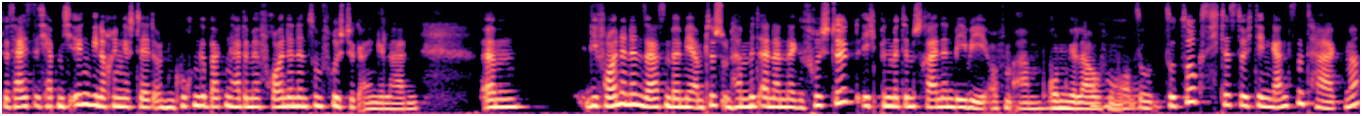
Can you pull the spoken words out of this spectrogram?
Das heißt, ich habe mich irgendwie noch hingestellt und einen Kuchen gebacken, hatte mir Freundinnen zum Frühstück eingeladen. Ähm, die Freundinnen saßen bei mir am Tisch und haben miteinander gefrühstückt. Ich bin mit dem schreienden Baby auf dem Arm rumgelaufen. Mhm. So, so zog sich das durch den ganzen Tag. Ne?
